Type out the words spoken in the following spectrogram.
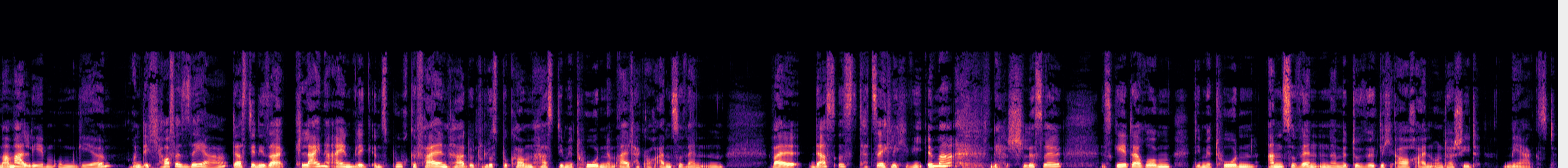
Mama-Leben umgehe. Und ich hoffe sehr, dass dir dieser kleine Einblick ins Buch gefallen hat und du Lust bekommen hast, die Methoden im Alltag auch anzuwenden. Weil das ist tatsächlich wie immer der Schlüssel. Es geht darum, die Methoden anzuwenden, damit du wirklich auch einen Unterschied merkst.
